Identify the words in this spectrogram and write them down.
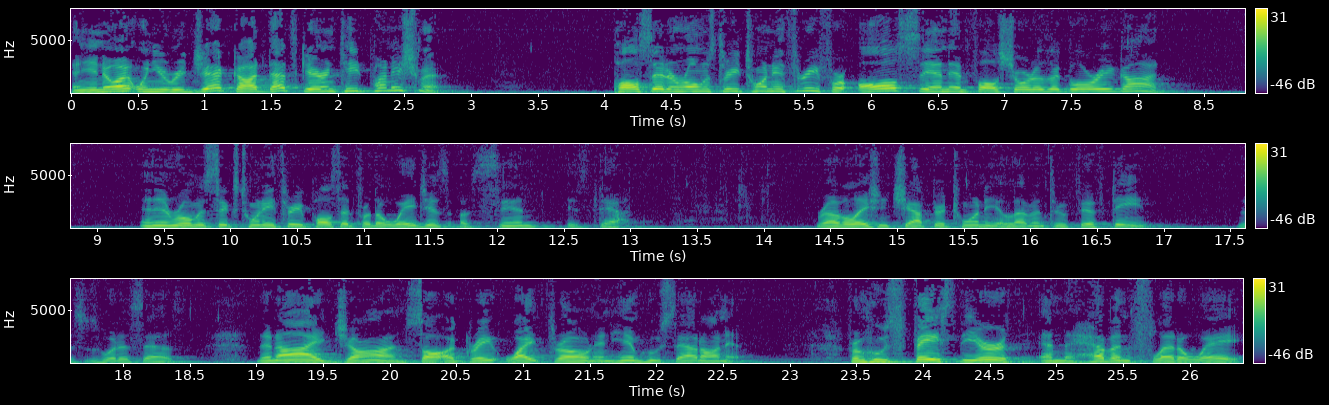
And you know what? When you reject God, that's guaranteed punishment. Paul said in Romans 3:23, "For all sin and fall short of the glory of God." And in Romans 6:23, Paul said, "For the wages of sin is death." Revelation chapter 20, 11 through 15. This is what it says. Then I, John, saw a great white throne and him who sat on it, from whose face the earth and the heaven fled away,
